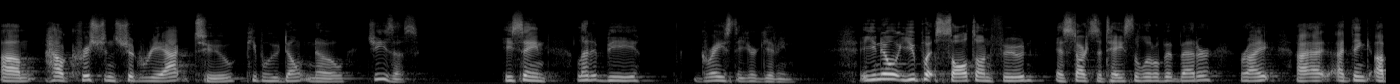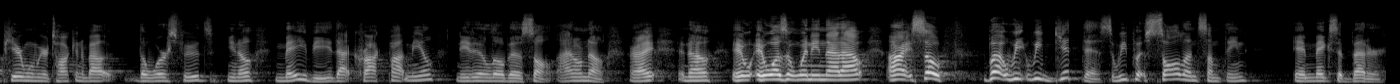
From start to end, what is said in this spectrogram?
um, how Christians should react to people who don't know Jesus. He's saying, let it be grace that you're giving. You know, you put salt on food, it starts to taste a little bit better, right? I, I think up here when we were talking about the worst foods, you know, maybe that crock pot meal needed a little bit of salt. I don't know, right? No, it, it wasn't winning that out. All right, so but we, we get this. We put salt on something, it makes it better.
